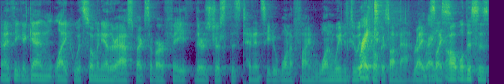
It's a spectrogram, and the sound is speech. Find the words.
And I think again, like with so many other aspects of our faith, there's just this tendency to want to find one way to do it Right. and focus on that, right? It's like, oh well, this is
